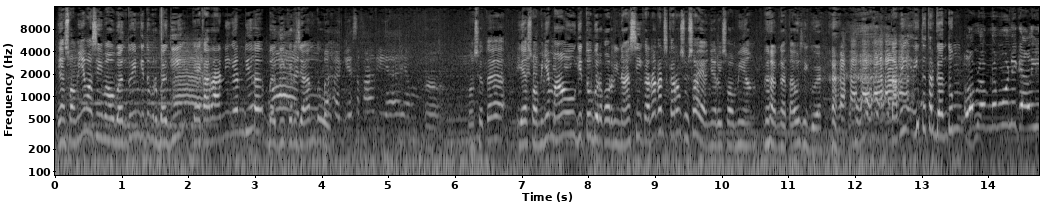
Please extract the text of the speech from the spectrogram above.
yang suaminya masih mau bantuin gitu berbagi. Ah. kayak Karani kan dia bagi Waduh, kerjaan tuh. bahagia sekali ya yang Nah, maksudnya ya suaminya mau gitu. berkoordinasi. Karena kan sekarang susah ya nyari suami yang nggak nggak tahu sih gue tapi itu tergantung lo belum nemu nih kali.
